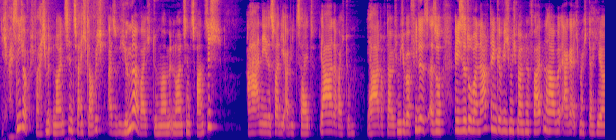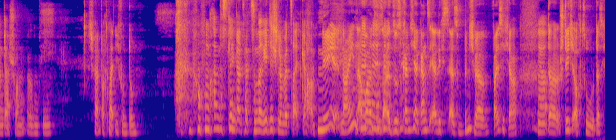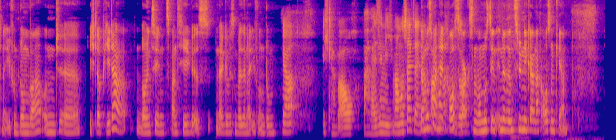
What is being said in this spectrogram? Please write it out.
Ich weiß nicht, ob ich war ich mit 19, 20. Ich glaube, ich, also jünger war ich dümmer. Mit 19, 20. Ah, nee, das war die Abi-Zeit. Ja, da war ich dumm. Ja, doch, da habe ich mich über vieles, also wenn ich so drüber nachdenke, wie ich mich manchmal verhalten habe, ärgere ich mich da hier und da schon irgendwie. Ich war einfach naiv und dumm. Oh Mann, das klingt, als hättest du eine richtig schlimme Zeit gehabt. Nee, nein, aber das, also das kann ich ja ganz ehrlich, also bin ich mir, weiß ich ja. Ja. Da stehe ich auch zu, dass ich naiv und dumm war. Und äh, ich glaube, jeder 19-, 20-Jährige ist in einer gewissen Weise naiv und dumm. Ja, ich glaube auch. Ah, weiß ich nicht. Man muss halt seine Da muss man halt machen, so. rauswachsen. Man muss den inneren Zyniker nach außen kehren.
